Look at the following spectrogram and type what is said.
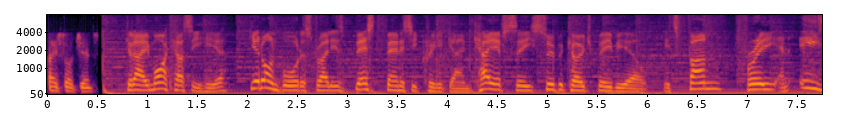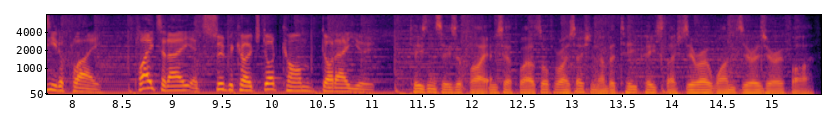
Thanks a lot, gents. G'day, Mike Hussey here. Get on board Australia's best fantasy cricket game, KFC Supercoach BBL. It's fun, free, and easy to play. Play today at supercoach.com.au. T's and C's apply. New South Wales authorisation number TP slash 01005.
